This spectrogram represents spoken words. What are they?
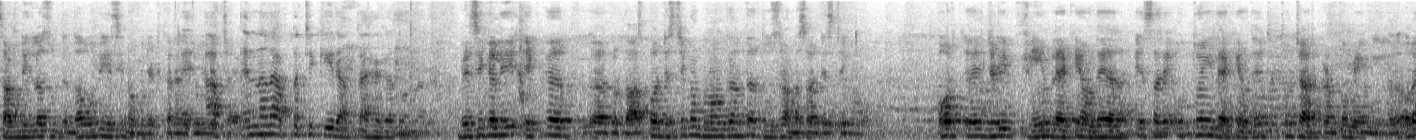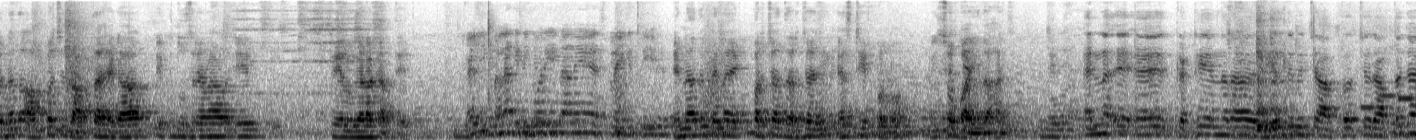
ਸਬ ਡੀਲਰਸ ਨੂੰ ਦਿੰਦਾ ਉਹ ਵੀ ਅਸੀਂ ਨੋਮੀਨੇਟ ਕਰਾਂਗੇ ਜੋ ਵੀ ਚਾਹੀਦਾ ਇਹਨਾਂ ਦਾ ਆਪਸ ਚ ਕੀ ਰਾਬਤਾ ਹੈਗਾ? ਦੋਨਾਂ ਦਾ। ਬੇਸਿਕਲੀ ਇੱਕ ਗੁਰਦਾਸਪੁਰ ਡਿਸਟ੍ਰਿਕਟ ਨੂੰ ਬਿਲੋਂਗ ਕਰਦਾ ਦੂਸਰਾ ਮਸਾ ਡਿਸਟ੍ਰਿਕਟ ਨੂੰ। ਔਰ ਇਹ ਜਿਹੜੀ ਫੀਮ ਲੈ ਕੇ ਆਉਂਦੇ ਆ ਇਹ ਸਾਰੇ ਉੱਥੋਂ ਹੀ ਲੈ ਕੇ ਆਉਂਦੇ ਆ ਜਿੱਥੋਂ ਝਾਰਖੰਡ ਤੋਂ ਮੇਨ ਡੀਲਰ ਔਰ ਇਹਨਾਂ ਦਾ ਆਪਸ ਚ ਰਾਬਤਾ ਹੈਗਾ ਇੱਕ ਦੂਸਰੇ ਨਾਲ ਇਹ ਸੇਲ ਵਗੈਰਾ ਕਰਦੇ ਆ। ਪਹਿਲੀ ਪਹਿਲਾਂ ਕਿੰਨੀ ਵਾਰੀ ਇਹਨਾਂ ਨੇ ਅਪਲਾਈ ਕੀਤੀ ਹੈ? ਇਹਨਾਂ ਦੇ ਪਹਿਲਾਂ ਇੱਕ ਪਰਚਾ ਦਰਜ ਆ ਜੀ ਐਸਟੀਐਫ ਵੱਲੋਂ 222 ਦਾ ਹਾਂਜੀ। ਇਹਨਾਂ ਇਹ ਇਹ ਇਕੱਠੇ ਇਹਨਾਂ ਦਾ ਜੇਲ੍ਹ ਦੇ ਵਿੱਚ ਆਪਸ ਚ ਰਾਬਤਾ ਜਾਂ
